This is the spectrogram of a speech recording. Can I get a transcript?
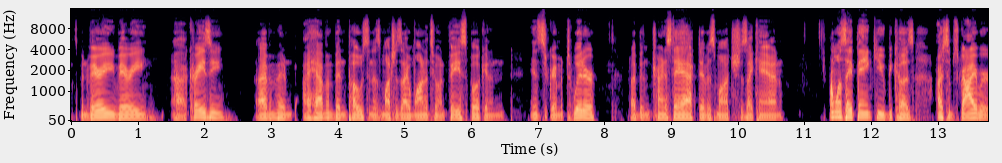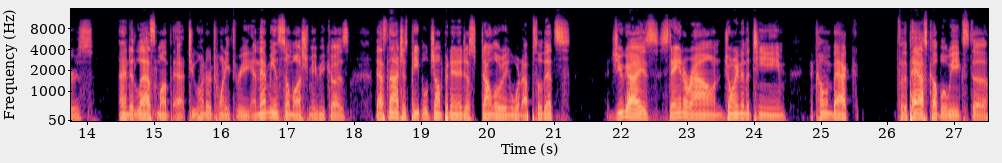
It's been very, very uh, crazy. I haven't been I haven't been posting as much as I wanted to on Facebook and Instagram and Twitter. But I've been trying to stay active as much as I can. I want to say thank you because our subscribers ended last month at 223, and that means so much to me because that's not just people jumping in and just downloading one episode. That's you guys staying around, joining the team, and coming back for the past couple of weeks to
